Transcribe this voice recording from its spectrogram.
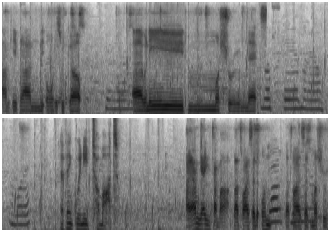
I'm keeping on the orders we've got. Yeah. Uh, we need mushroom next. Mushroom, I know. I'm on it. I think we need tomato. I am getting tomato. That's why I said on. That's why I said mushroom.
